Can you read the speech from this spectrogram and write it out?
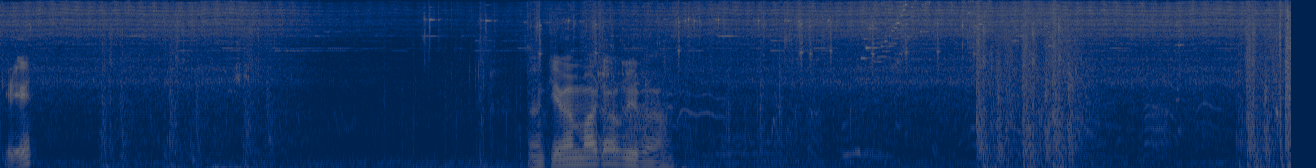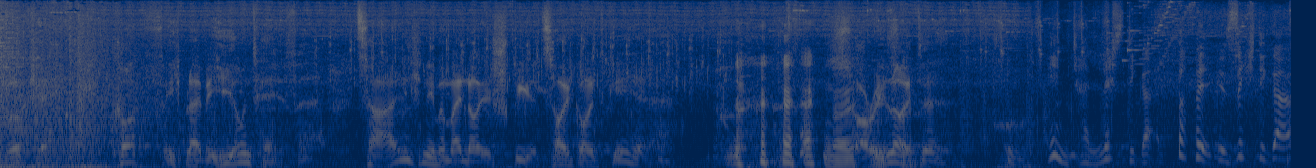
Okay. Dann gehen wir mal darüber. Ich bleibe hier und helfe. Zahl, ich nehme mein neues Spielzeug und gehe. Neues Sorry, Spielzeug. Leute. Hinterlistiger, doppelgesichtiger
